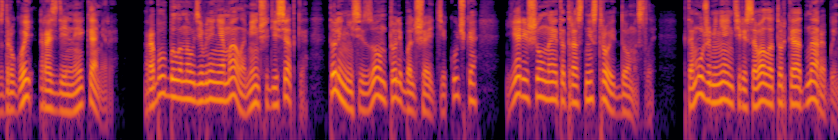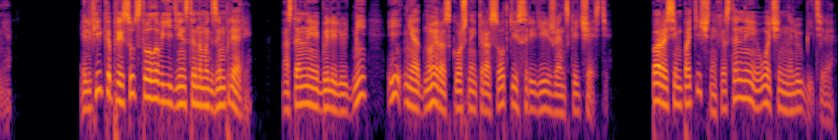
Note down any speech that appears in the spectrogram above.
с другой — раздельные камеры. Рабов было на удивление мало, меньше десятка. То ли не сезон, то ли большая текучка. Я решил на этот раз не строить домыслы. К тому же меня интересовала только одна рабыня. Эльфика присутствовала в единственном экземпляре. Остальные были людьми и ни одной роскошной красотки среди женской части. Пара симпатичных, остальные очень на любителя.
